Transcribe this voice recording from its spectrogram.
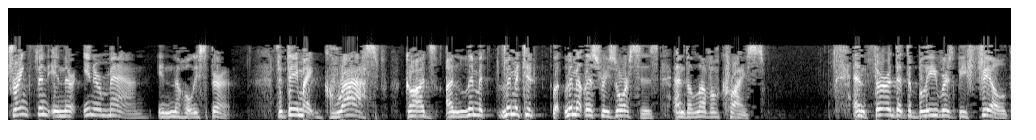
strengthened in their inner man in the Holy Spirit. That they might grasp God's unlimited, limited, limitless resources and the love of Christ. And third, that the believers be filled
